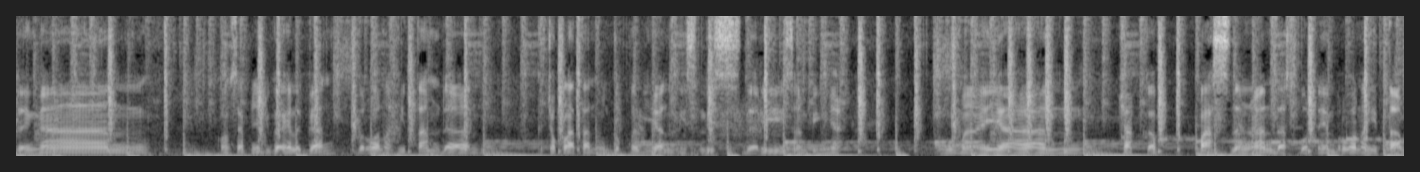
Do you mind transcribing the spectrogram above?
dengan konsepnya juga elegan berwarna hitam dan kecoklatan untuk bagian list-list dari sampingnya lumayan cakep pas dengan dashboardnya yang berwarna hitam.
